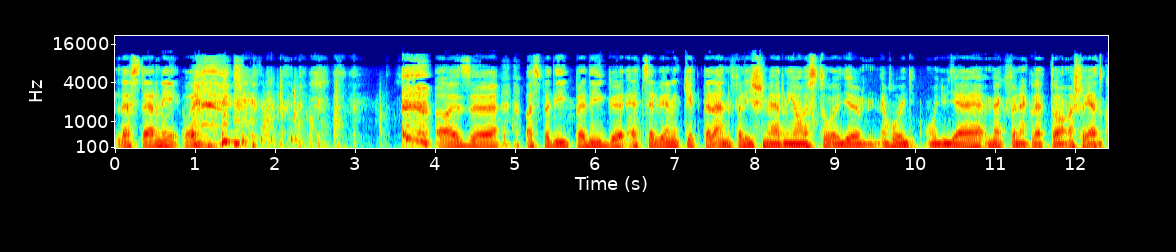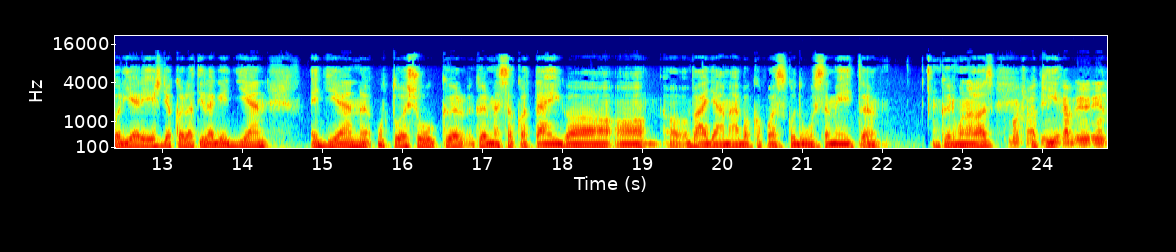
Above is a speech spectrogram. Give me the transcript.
Leszterné, vagy az, eh, az pedig, pedig egyszerűen képtelen felismerni azt, hogy, hogy, hogy ugye megfenek lett a, a saját karrierje, és gyakorlatilag egy ilyen egy ilyen utolsó kör, körmeszakadtáig a, a, a vágyálmába kapaszkodó szemét körvonalaz. Bocsánat, Aki- aki... inkább ő, én,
